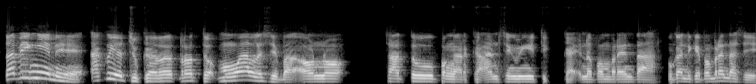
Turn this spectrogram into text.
Tapi ngene, aku ya juga ro- rodok muales ya, Pak. Ono satu penghargaan sing wingi digaekno pemerintah. Bukan digawe pemerintah sih.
